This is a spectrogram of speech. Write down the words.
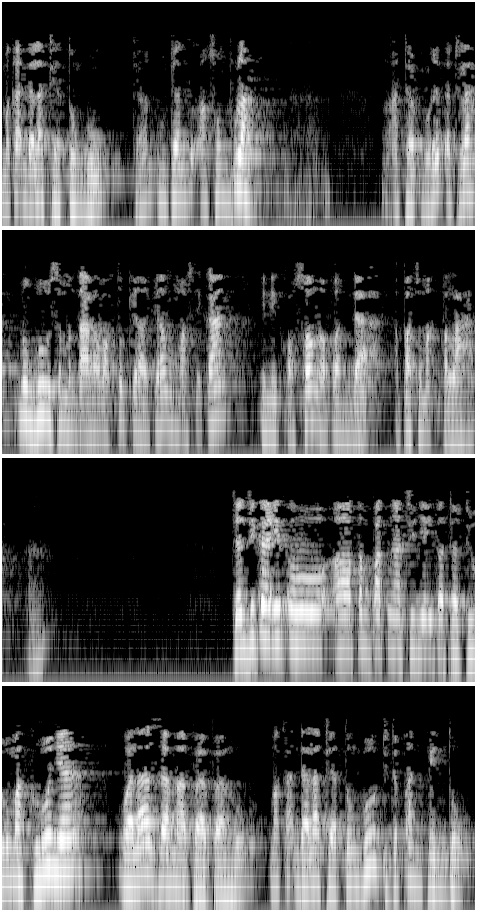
Maka adalah dia tunggu. Jangan kemudian langsung pulang. Nah, ada murid adalah nunggu sementara waktu kira-kira memastikan ini kosong apa enggak. Apa cuma telat. Nah. Dan jika itu uh, tempat ngajinya itu ada di rumah gurunya, wala zama babahu, maka adalah dia tunggu di depan pintu.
